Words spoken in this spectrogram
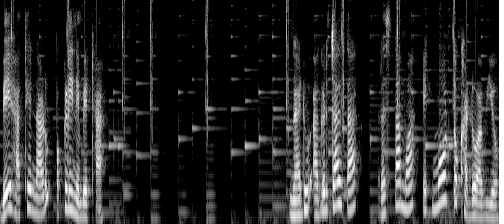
બે હાથે નાડું પકડીને બેઠા. ગાડું આગળ ચાલતા રસ્તામાં એક મોટો ખાડો આવ્યો.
